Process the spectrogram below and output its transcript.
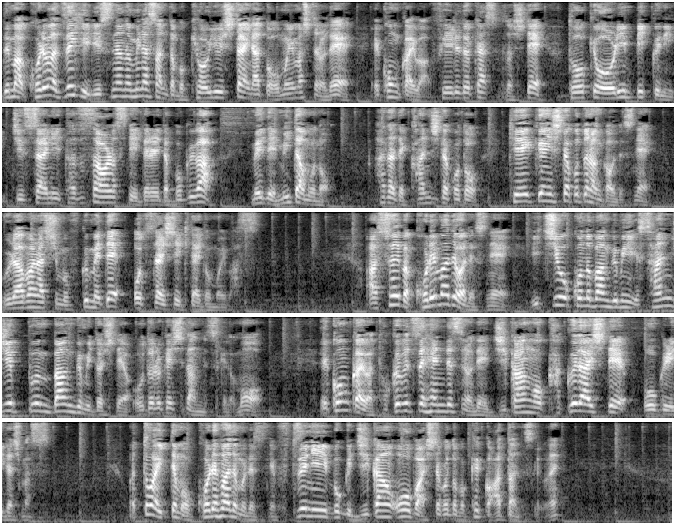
で、まあ、これはぜひリスナーの皆さんとも共有したいなと思いましたので、今回はフィールドキャストとして東京オリンピックに実際に携わらせていただいた僕が目で見たもの、肌で感じたこと、経験したことなんかをですね、裏話も含めてお伝えしていきたいと思います。あ、そういえばこれまではですね、一応この番組30分番組としてお届けしてたんですけども、え今回は特別編ですので、時間を拡大してお送りいたします。まあ、とは言っても、これまでもですね、普通に僕時間オーバーしたことも結構あったんですけどね。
